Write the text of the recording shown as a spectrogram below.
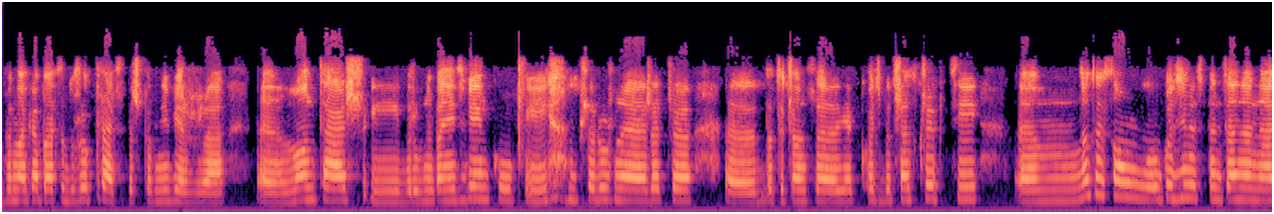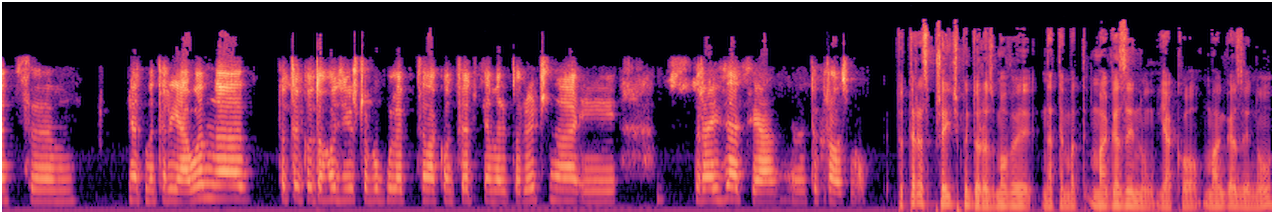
wymaga bardzo dużo pracy. Też pewnie wiesz, że montaż i wyrównywanie dźwięków i przeróżne rzeczy dotyczące jak choćby transkrypcji no to są godziny spędzane nad, nad materiałem, no do tego dochodzi jeszcze w ogóle cała koncepcja merytoryczna i realizacja e, tych rozmów. To teraz przejdźmy do rozmowy na temat magazynu jako magazynu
